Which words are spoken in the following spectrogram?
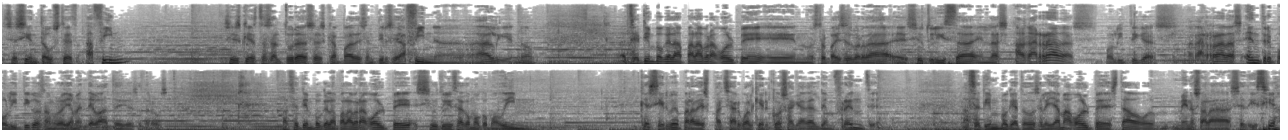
se sienta usted afín, si es que a estas alturas es capaz de sentirse afín a, a alguien, ¿no? Hace tiempo que la palabra golpe en nuestro país, es verdad, eh, se utiliza en las agarradas políticas, agarradas entre políticos, no me lo llamen debate, que es otra cosa. Hace tiempo que la palabra golpe se utiliza como comodín, que sirve para despachar cualquier cosa que haga el de enfrente. Hace tiempo que a todo se le llama golpe de Estado, menos a la sedición.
